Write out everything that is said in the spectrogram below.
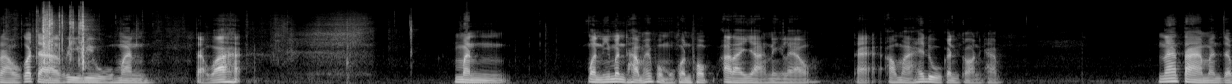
เราก็จะรีวิวมัน แต่ว่า มันวันนี้มันทำให้ผมค้นพบอะไรอย่างหนึ่งแล้ว แต่เอามาให้ดูกันก่อนครับ หน้าตามันจะ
